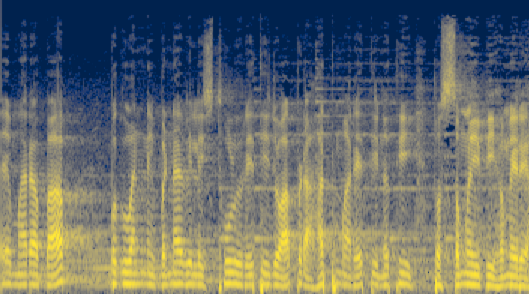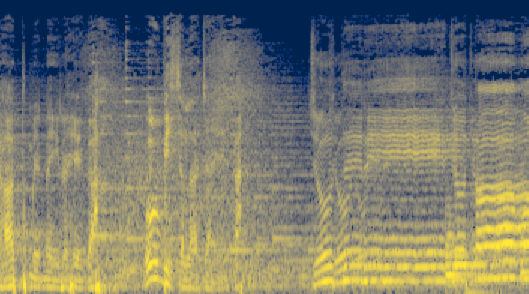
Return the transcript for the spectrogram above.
એ મારા બાપ ભગવાનની બનાવેલી સ્થૂળ રેતી જો આપણા હાથમાં રહેતી નથી તો સમય भी हमारे हाथ में नहीं रहेगा वो भी चला जाएगा जो तेरे जो तामा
